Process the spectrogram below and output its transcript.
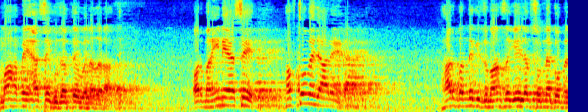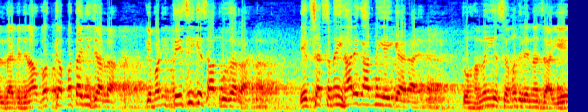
माह में ऐसे गुजरते हुए नज़र आते और महीने ऐसे हफ्तों में जा रहे हैं हर बंदे की ज़ुबान से यही लफ्ज सुनने को मिलता है कि जनाब, वक्त का पता ही नहीं चल रहा कि बड़ी तेज़ी के साथ गुजर रहा है। एक शख्स नहीं, हर एक आदमी यही कह रहा है। तो हमें यह समझ लेना चाहिए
